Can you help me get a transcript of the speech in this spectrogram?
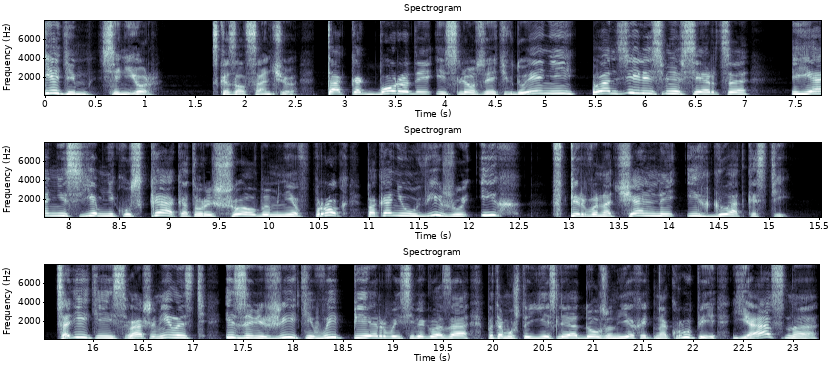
«Едем, сеньор», — сказал Санчо, «так как бороды и слезы этих дуэней вонзились мне в сердце, и я не съем ни куска, который шел бы мне впрок, пока не увижу их в первоначальной их гладкости». Садитесь, ваша милость, и завяжите вы первые себе глаза, потому что если я должен ехать на крупе, ясно,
